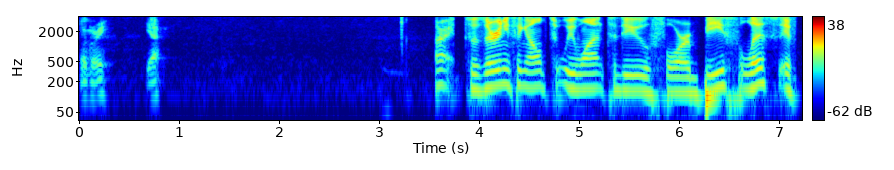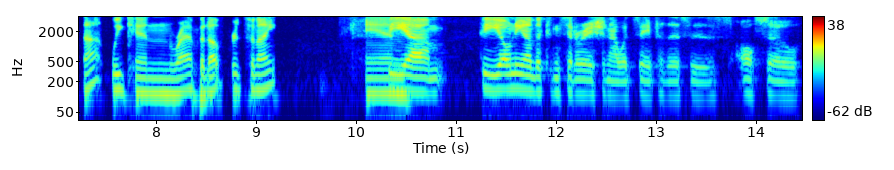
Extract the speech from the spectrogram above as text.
Agree. Yeah. All right. So is there anything else we want to do for beef lists? If not, we can wrap it up for tonight. And The um the only other consideration I would say for this is also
